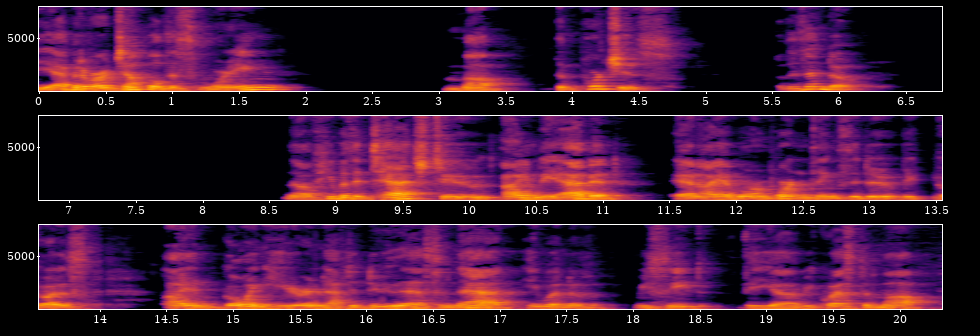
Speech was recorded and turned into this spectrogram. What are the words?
The abbot of our temple this morning mopped the porches of the Zendo. Now, if he was attached to, I am the abbot and I have more important things to do because I am going here and have to do this and that, he wouldn't have received the uh, request to mop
